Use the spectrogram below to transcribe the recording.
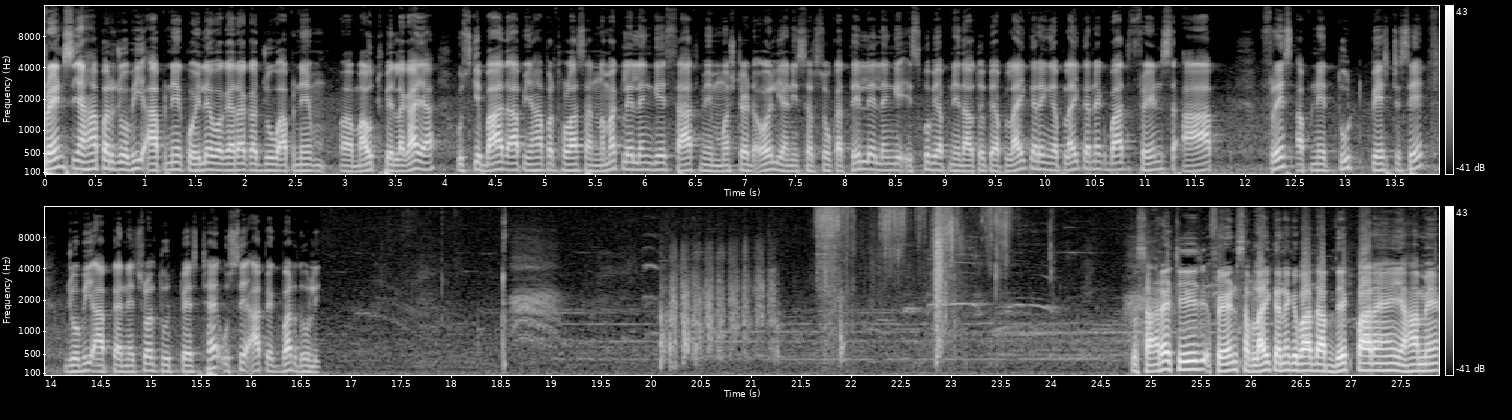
फ्रेंड्स यहाँ पर जो भी आपने कोयले वगैरह का जो आपने माउथ पे लगाया, उसके बाद आप यहाँ पर थोड़ा सा नमक ले लेंगे, साथ में मस्टर्ड ऑयल यानी सरसों का तेल ले लेंगे। इसको भी अपने दांतों पे अप्लाई करेंगे। अप्लाई करने के बाद फ्रेंड्स आप फ्रेश अपने टूथपेस्ट से, जो भी आपका नेचुरल टूथपेस्ट है, उससे आप एक बार धो लीजिए तो सारे चीज़ फ्रेंड्स अप्लाई करने के बाद आप देख पा रहे हैं, यहाँ मैं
